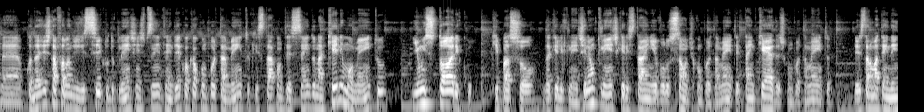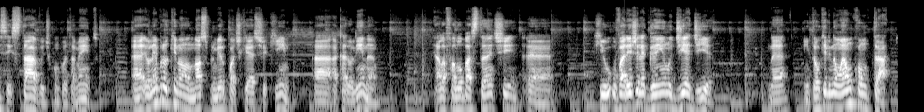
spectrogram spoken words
Né? Quando a gente está falando de ciclo do cliente, a gente precisa entender qual é o comportamento que está acontecendo naquele momento e um histórico que passou daquele cliente. Ele é um cliente que ele está em evolução de comportamento, ele está em queda de comportamento, ele está numa tendência estável de comportamento. É, eu lembro que no nosso primeiro podcast aqui, a, Carolina, ela falou bastante é, que o, varejo ele é ganho no dia a dia, né? Então que ele não é um contrato.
